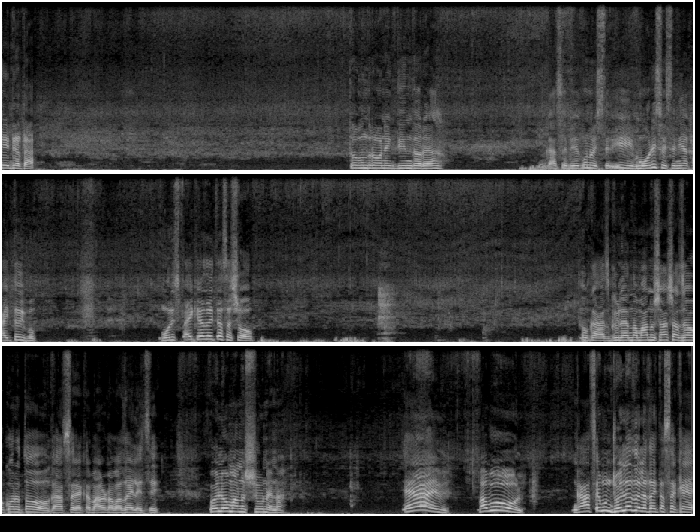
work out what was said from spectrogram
এই দাদা। তো বন্ধুরা অনেক দিন ধরে গাছে বেগুন হয়েছে ই, মরিচ হয়েছে নিয়ে খাইতে হইব। মরিচ পাইকে যাইতেছে সব। তো গাছগুলো না, মানুষ আসা যাওয়া করে তো, গাছের একটা বারোটা বাজাই লাইছে। কইলেও মানুষ শোনে না। এই, বাবুল! গাছ এমন জ্বলে জ্বলে যাইতাছে কে?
